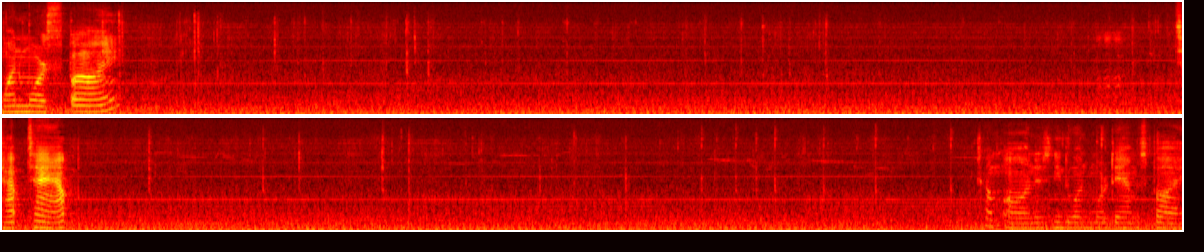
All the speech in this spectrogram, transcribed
One more spy. Tap tap. Come on, I just need one more damn spy.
